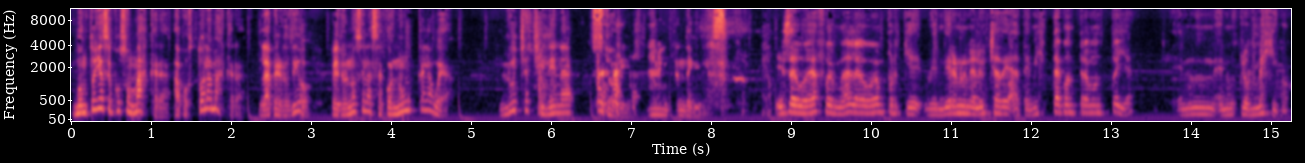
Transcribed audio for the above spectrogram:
Montoya se puso máscara, apostó la máscara, la perdió, pero no se la sacó nunca la wea. Lucha chilena story. No me entenderías. Esa weá fue mala, weón, porque vendieron una lucha de Atemista contra Montoya en un, en un Club México.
